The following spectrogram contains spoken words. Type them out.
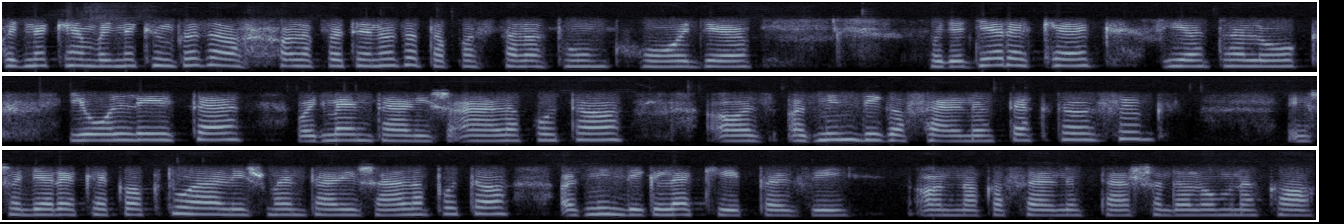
hogy nekem vagy nekünk az a, alapvetően az a tapasztalatunk, hogy hogy a gyerekek, fiatalok jól léte, vagy mentális állapota, az, az mindig a felnőttektől függ, és a gyerekek aktuális mentális állapota az mindig leképezi annak a felnőtt társadalomnak a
